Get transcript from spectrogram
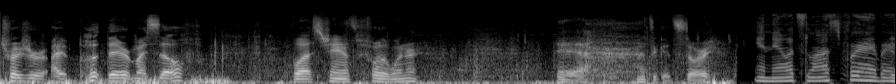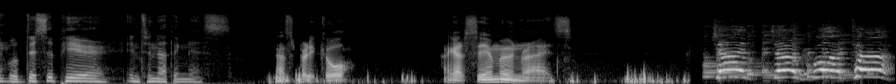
Treasure I put there myself. Last chance before the winter. Yeah, that's a good story. And now it's lost forever. It will disappear into nothingness. That's pretty cool. I gotta see a moonrise. Giant jug of water!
